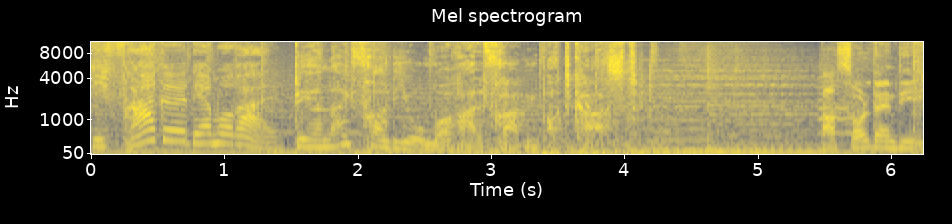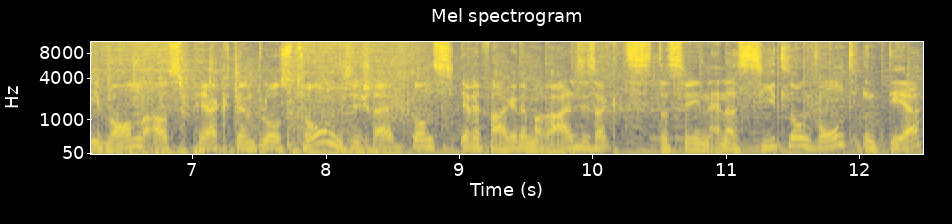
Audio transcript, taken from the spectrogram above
Die Frage der Moral. Der Live-Radio Moralfragen-Podcast. Was soll denn die Yvonne aus Perg denn bloß tun? Sie schreibt uns ihre Frage der Moral. Sie sagt, dass sie in einer Siedlung wohnt, in der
